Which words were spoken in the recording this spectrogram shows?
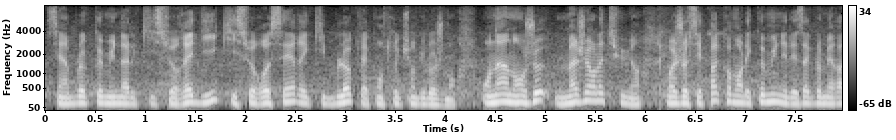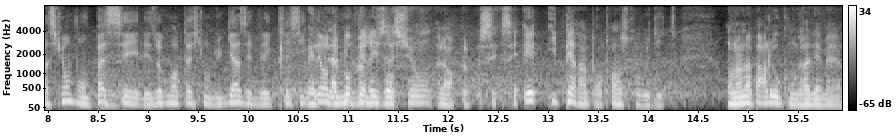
c'est un bloc communal qui se raidit, qui se resserre et qui bloque la construction du logement. On a un enjeu majeur là-dessus. Hein. Moi, je ne sais pas comment les communes et les agglomérations vont passer les augmentations du gaz et de l'électricité en La paupérisation, alors c'est hyper important ce que vous dites. On en a parlé au Congrès des maires.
